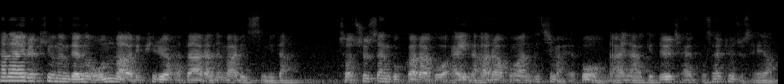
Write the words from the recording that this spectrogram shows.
한 아이를 키우는 데는 온 마을이 필요하다라는 말이 있습니다. 저출산 국가라고 아이 낳으라고만 하지 말고 나의 아기들 잘 보살펴 주세요.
